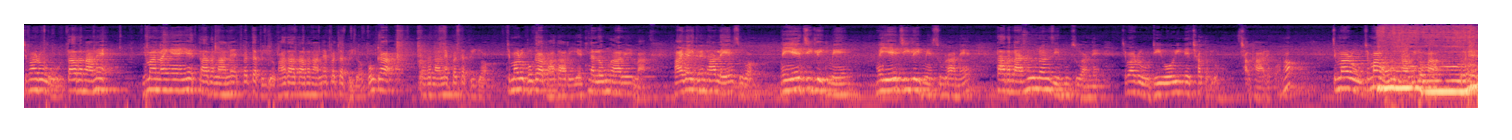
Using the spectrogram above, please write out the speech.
ကျမတို့သာသနာနဲ့မြန်မာနိုင်ငံရဲ့သာသနာနဲ့ပတ်သက်ပြီးတော့ဘာသာသာသနာနဲ့ပတ်သက်ပြီးတော့ဗုဒ္ဓသာသနာနဲ့ပတ်သက်ပြီးတော့ကျမတို့ဗုဒ္ဓဘာသာတွေရဲ့နှလုံးသားထဲမှာဘာရိုက်သွင်းထားလဲဆိုတော့ငရဲကြီးလိမ့်မယ်ငရဲကြီးလိမ့်မယ်ဆိုတာနဲ့သာသနာညှိုးနှွမ်းစေမှုဆိုတာနဲ့ကျမတို့ဒီဝေါ်ကြီးနဲ့၆တလို့၆ထားရတယ်ပေါ့နော်ကျမတို့ကျမတို့လာပြီးတော့မှပြောတဲ့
